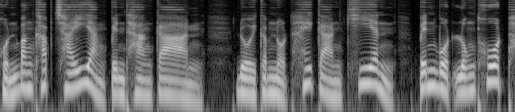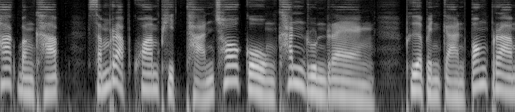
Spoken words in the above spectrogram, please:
ผลบังคับใช้อย่างเป็นทางการ โดยกำหนดให้การเคี่ยน เป็นบทลงโทษภาคบังคับสำหรับความผิดฐานช่อโกงขั้นรุนแรง เพื่อเป็นการป้องปราม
